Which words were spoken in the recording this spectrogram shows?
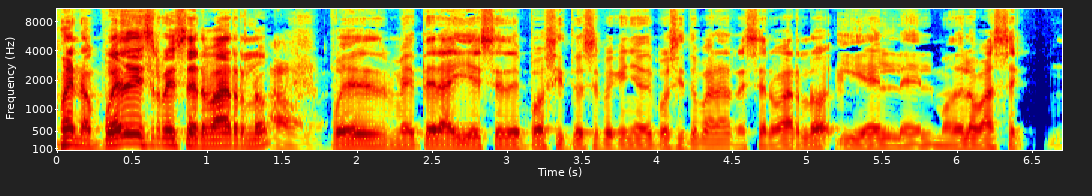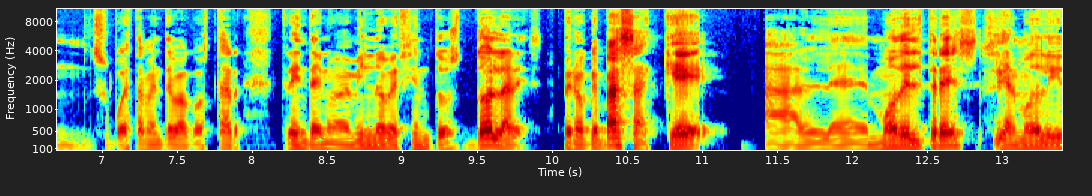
Bueno, puedes reservarlo. Ah, vale, vale. Puedes meter ahí ese depósito, ese pequeño depósito para reservarlo y el, el modelo base mm, supuestamente va a costar 39.900 dólares. Pero ¿qué pasa? Que al eh, Model 3 Sí. y al Model Y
